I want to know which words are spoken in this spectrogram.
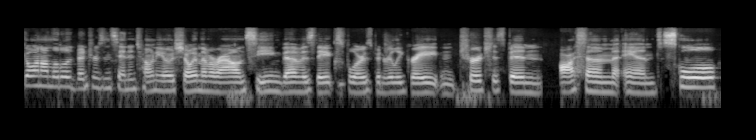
going on little adventures in San Antonio, showing them around, seeing them as they explore has been really great, and church has been awesome, and school.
